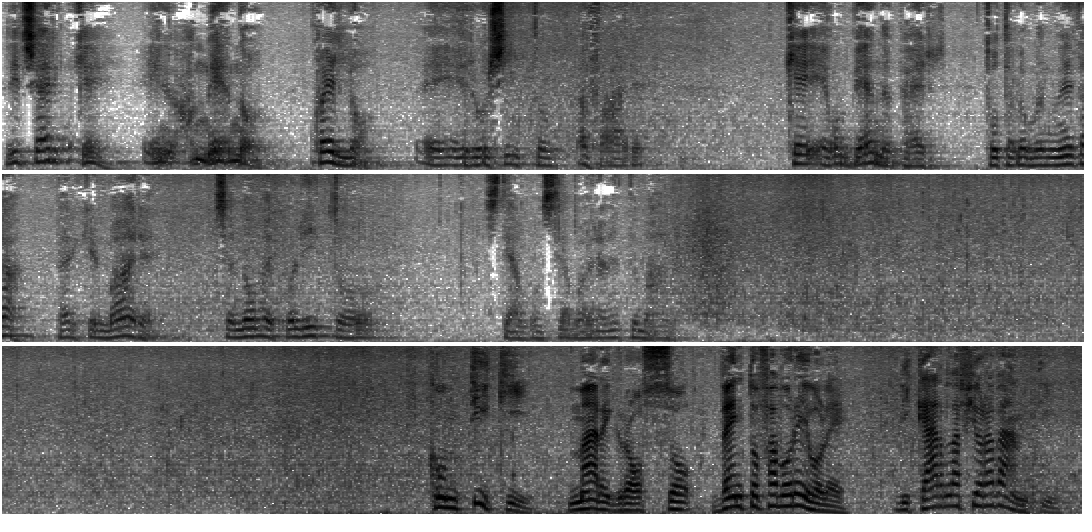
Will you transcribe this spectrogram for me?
ricerche, almeno quello è riuscito a fare che è un bene per tutta l'umanità, perché il mare, se non è pulito, stiamo, stiamo veramente male. Contichi, Mare Grosso, Vento Favorevole di Carla Fioravanti.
